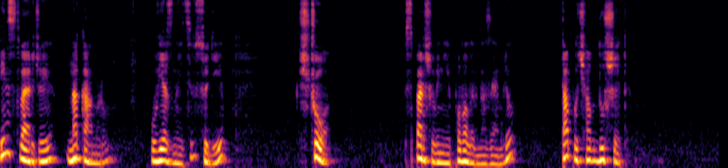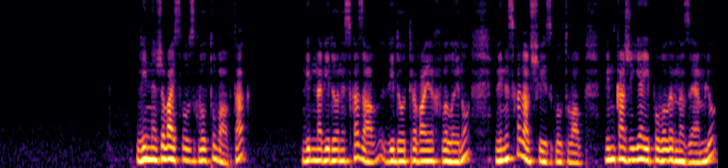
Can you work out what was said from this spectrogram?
Він стверджує на камеру у в'язниці в суді, що спершу він її повалив на землю та почав душити. Він не вживає слово зґвалтував, так? Він на відео не сказав. Відео триває хвилину. Він не сказав, що її зґвалтував. Він каже: я її повалив на землю,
